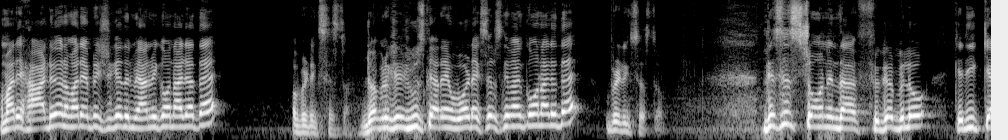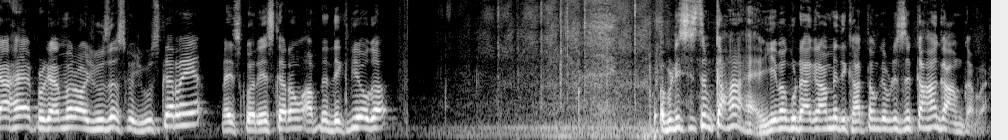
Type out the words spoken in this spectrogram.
हमारे हार्डवेयर हमारे एप्लीकेशन के दरमियान में कौन आ जाता है? ऑपरेटिंग सिस्टम जो एप्लीकेशन यूज़ कर रहे हैं वर्ड एक्सेप्ट के दरमियान कौन आ जाता है? Operating system this is shown in the figure below कि जी क्या है प्रोग्रामर और यूज़र्स को यूज़ कर रहे हैं। मैं इसको रेस कर रहा हूँ, आपने देख लिया होगा। ऑपरेटिंग सिस्टम कहाँ है? ये मैं आपको डायग्राम में दिखाता हूँ कि ऑपरेटिंग सिस्टम कहाँ काम कर रहा है।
